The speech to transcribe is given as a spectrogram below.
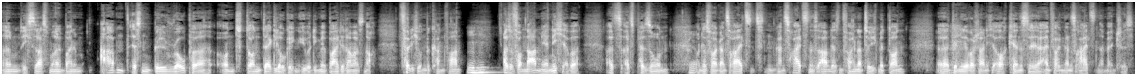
Ähm, ich saß mal bei einem Abendessen Bill Roper und Don Daglow gegenüber, die mir beide damals noch völlig unbekannt waren. Mhm. Also vom Namen her nicht, aber als, als Person. Ja. Und das war ganz reizend, ein ganz reizendes Abendessen, vor allem natürlich mit Don, äh, den du ja wahrscheinlich auch kennst, der einfach ein ganz reizender Mensch ist.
